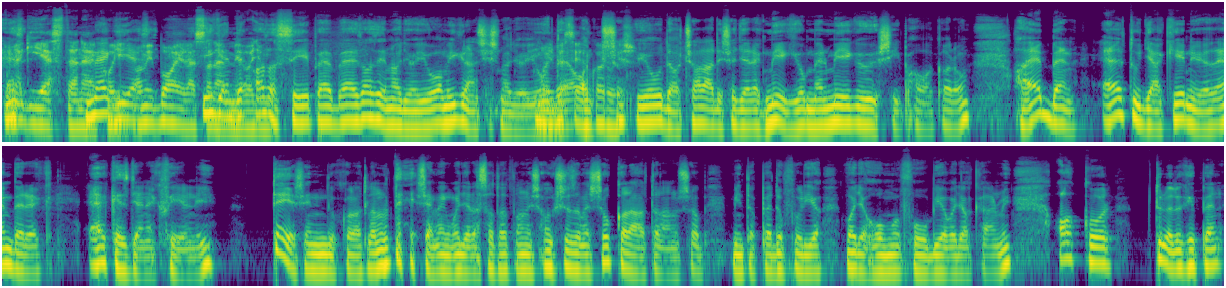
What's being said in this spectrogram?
Ez megijesztenek, megijeszt... hogy ami baj lesz, Igen, nem de vagyunk. az a szép ebbe, ez azért nagyon jó, a migráns is nagyon jó, Majd de a, is. jó, de a család és a gyerek még jobb, mert még ősibb, ha akarom. Ha ebben el tudják kérni, hogy az emberek elkezdjenek félni, teljesen indokolatlanul, teljesen megmagyarázhatatlan, és hangsúlyozom, ez sokkal általánosabb, mint a pedofilia, vagy a homofóbia, vagy akármi, akkor tulajdonképpen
